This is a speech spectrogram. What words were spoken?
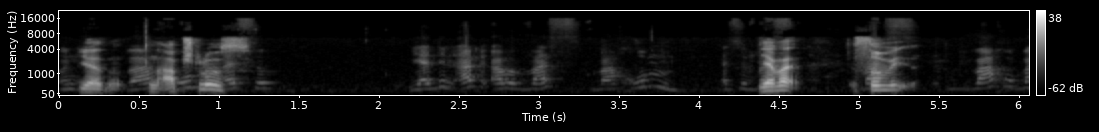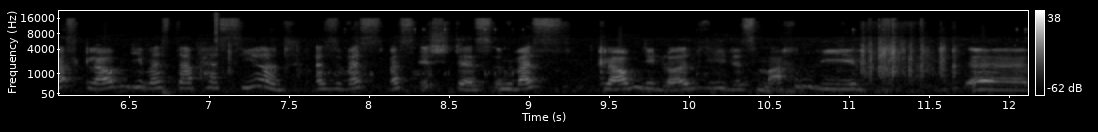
Und Ja, einen Abschluss. Also, ja, den Ab aber was, warum? Also, Ja, was- aber so was, wie, Warum, was glauben die, was da passiert? Also was, was ist das? Und was glauben die Leute, die das machen, wie, äh,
